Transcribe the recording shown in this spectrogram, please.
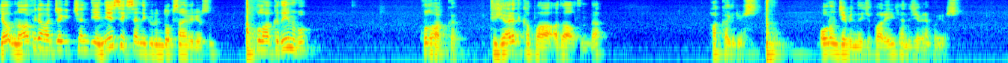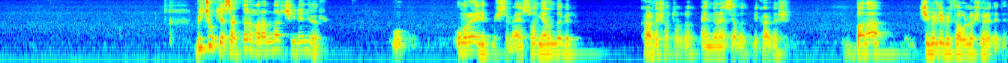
Ya nafile hacca gideceksin diye niye 80'lik ürünü 90'a veriyorsun? Kul hakkı değil mi bu? Kul hakkı. Ticaret kapağı adı altında hakka giriyorsun. Onun cebindeki parayı kendi cebine koyuyorsun. Birçok yasaklar, haramlar çiğneniyor. Umre'ye gitmiştim en son. Yanımda bir kardeş oturdu. Endonezyalı bir kardeş. Bana kibirli bir tavırla şöyle dedi.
